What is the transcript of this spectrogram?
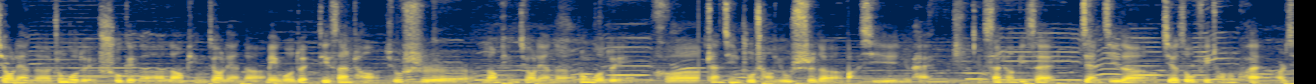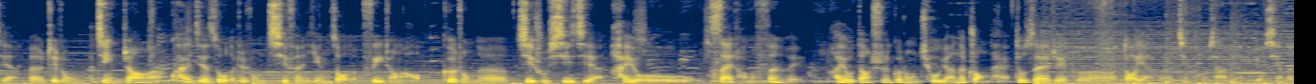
教练的中国队输给了郎平教练的美国队。第三场就是郎平教练的中国队和占尽主场优势的巴西女排。三场比赛剪辑的节奏非常的快，而且呃这种紧张啊、快节奏的这种气氛营造的非常的好，各种的技术细节，还有赛场的氛围。还有当时各种球员的状态，都在这个导演的镜头下面表现得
